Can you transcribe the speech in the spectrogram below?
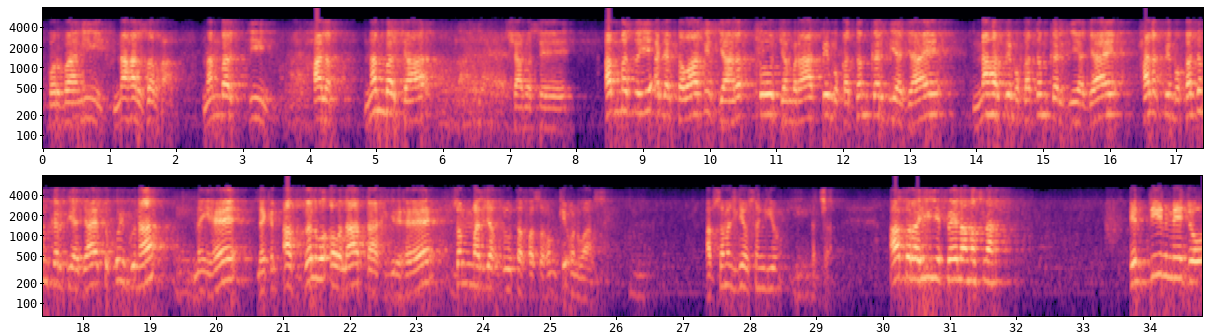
قربانی نہر ذبح نمبر تین، حلق۔ نمبر چار شاب سے اب مسئلہ یہ اگر طواف زیارت کو جمرات پہ مقدم کر دیا جائے، نہر پہ مقدم کر دیا جائے، حلق پہ مقدم کر دیا جائے تو کوئی گناہ نہیں ہے، لیکن افضل و اولاد تاخیر ہے سمل یقو تفسم کے عنوان سے۔ اب سمجھ گئے ہو سنگیو اچھا۔ اب رہی یہ پہلا مسئلہ۔ ان تین میں جو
